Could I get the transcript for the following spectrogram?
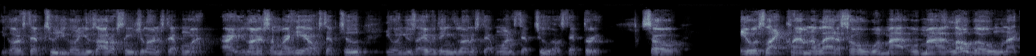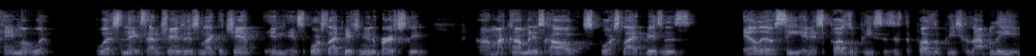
You go to step two, you're gonna use all those things you learned in step one. All right, you learn something right here on step two, you're gonna use everything you learned in step one and step two on step three. So it was like climbing a ladder. So with my with my logo, when I came up with what's next, how to transition like a champ in, in Sports Life Business University, um, my company is called Sports Life Business LLC, and it's puzzle pieces. It's the puzzle piece because I believe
